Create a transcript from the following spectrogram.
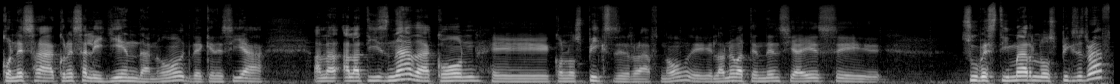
con esa, con esa leyenda, ¿no? De que decía a la, tiznada con, eh, con los picks de draft, ¿no? Eh, la nueva tendencia es eh, subestimar los picks de draft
